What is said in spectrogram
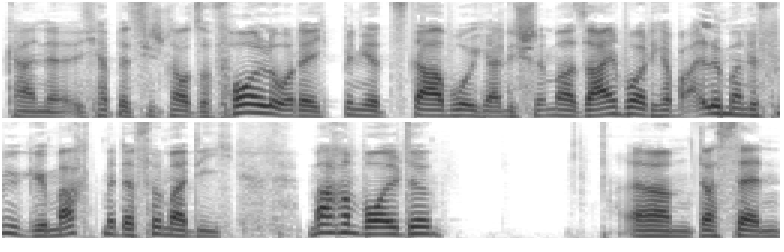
keine, ich habe jetzt die Schnauze voll oder ich bin jetzt da, wo ich eigentlich schon immer sein wollte. Ich habe alle meine Flüge gemacht mit der Firma, die ich machen wollte. Ähm, dass dann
